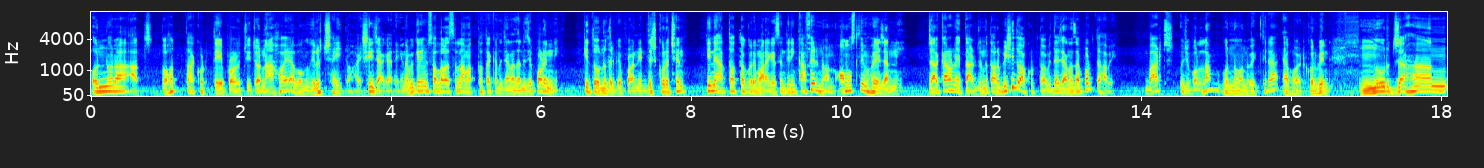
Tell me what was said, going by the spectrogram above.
অন্যরা আত্মহত্যা করতে প্ররোচিত না হয় এবং নিরুৎসাহিত হয়। সেই জায়গা থেকে নবী করিম সাল্লাহ সাল্লাম আত্মহত্যাকারী জানাজা নিজে পড়েননি। কিন্তু অন্যদেরকে পড়া নির্দেশ করেছেন। তিনি আত্মহত্যা করে মারা গেছেন। তিনি কাফের নন, অমুসলিম হয়ে যাননি। যার কারণে তার জন্য তো আরও বেশি দোয়া করতে হবে জানাজা পড়তে হবে। বাট ওই যে বললাম, গণ্যমান্য ব্যক্তিরা অ্যাভয়েড করবেন। নূরজাহান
